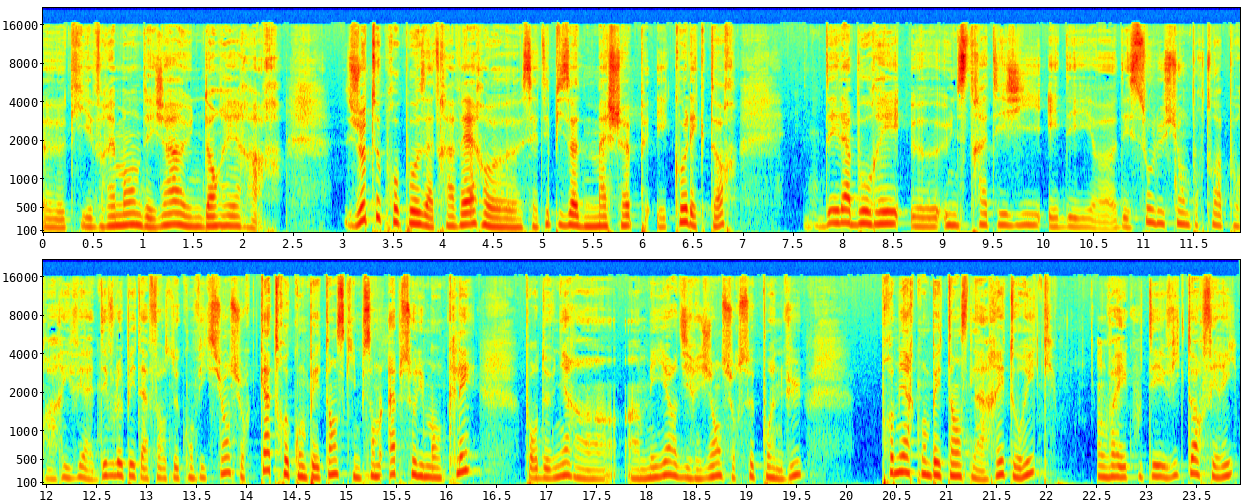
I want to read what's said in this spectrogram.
euh, qui est vraiment déjà une denrée rare. Je te propose à travers euh, cet épisode Mashup et Collector d'élaborer une stratégie et des, des, solutions pour toi pour arriver à développer ta force de conviction sur quatre compétences qui me semblent absolument clés pour devenir un meilleur dirigeant sur ce point de vue. Première compétence, la rhétorique. On va écouter Victor Ferry,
